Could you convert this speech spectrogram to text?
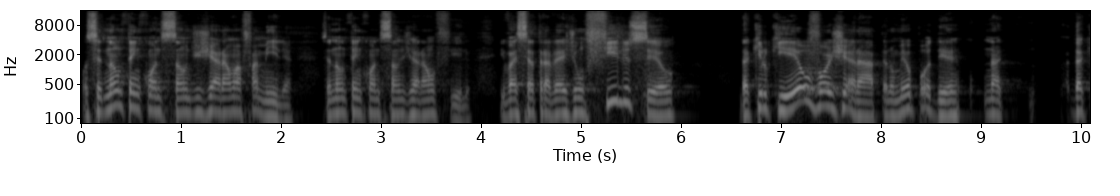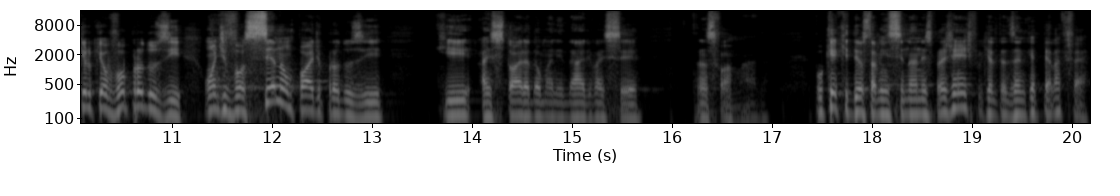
Você não tem condição de gerar uma família, você não tem condição de gerar um filho. E vai ser através de um filho seu daquilo que eu vou gerar pelo meu poder, na, daquilo que eu vou produzir, onde você não pode produzir, que a história da humanidade vai ser transformada. Por que, que Deus estava ensinando isso para a gente? Porque Ele está dizendo que é pela fé.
